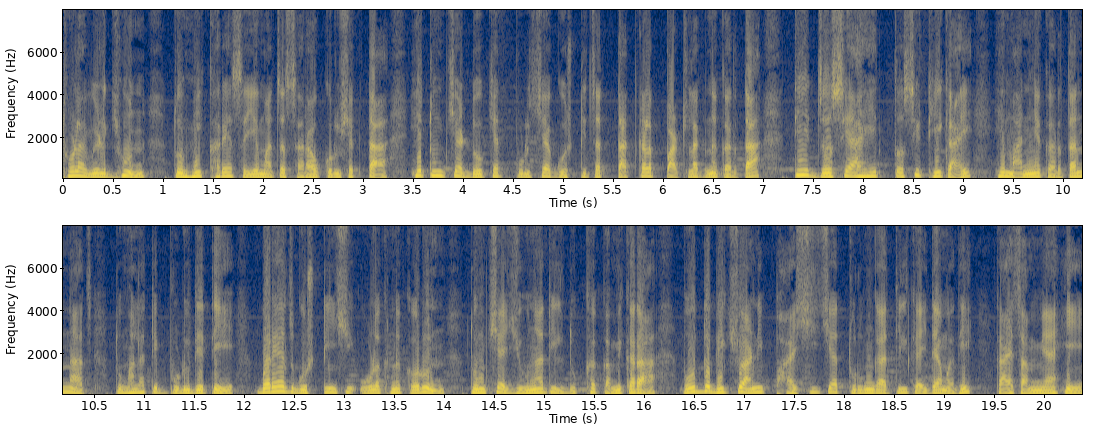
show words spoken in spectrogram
थोडा वेळ घेऊन तुम्ही खऱ्या संयमाचा सराव करू शकता. हे तुमच्या डोक्यात पुढच्या गोष्टीचा तात्काळ पाठलाग न करता ते जसे आहे तसे ठीक आहे हे मान्य करतानाच तुम्हाला ते बुडू देते. बऱ्याच गोष्टींशी ओळख न करून तुमच्या जीवनातील दुःख कमी करा. बौद्ध भिक्षू आणि फाशीच्या तुरुंगातील कैद्यामध्ये काय साम्य आहे?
